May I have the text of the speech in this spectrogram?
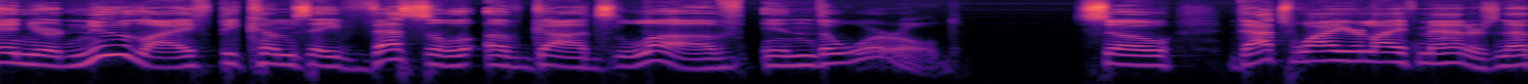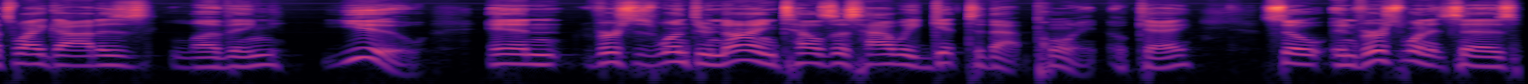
and your new life becomes a vessel of God's love in the world. So that's why your life matters, and that's why God is loving you. And verses 1 through 9 tells us how we get to that point, okay? So in verse 1 it says,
